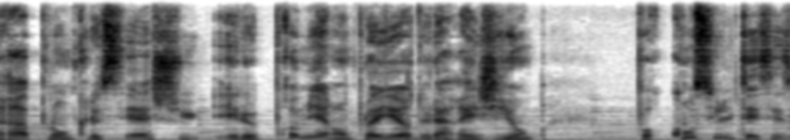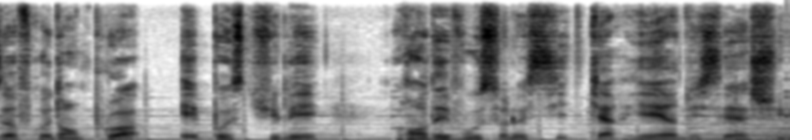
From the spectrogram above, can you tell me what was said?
Rappelons que le CHU est le premier employeur de la région. Pour consulter ses offres d'emploi et postuler, rendez-vous sur le site carrière du CHU.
